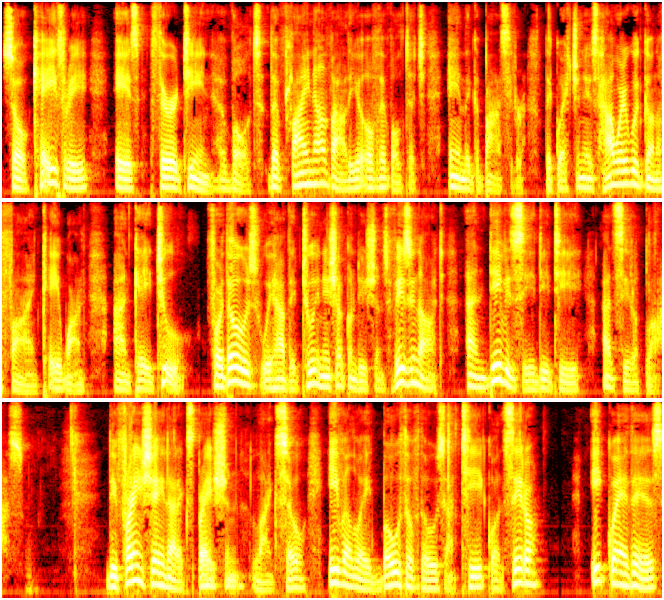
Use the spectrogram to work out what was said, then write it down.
So K3 is 13 volts, the final value of the voltage in the capacitor. The question is how are we going to find K1 and K2? For those, we have the two initial conditions, VC naught and dVc dt at 0 plus. Differentiate that expression like so. Evaluate both of those at t equals 0 Equate this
